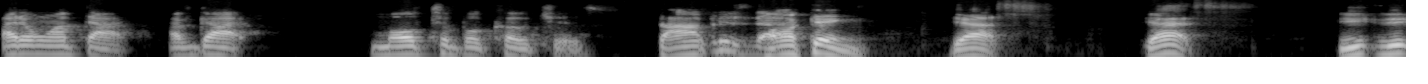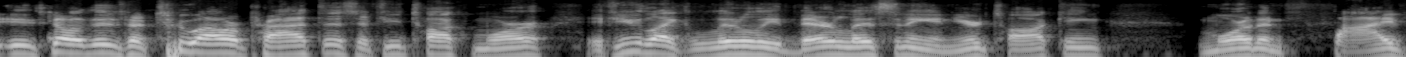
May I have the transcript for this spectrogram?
i don't want that i've got multiple coaches Stop What is that? talking. Yes. Yes. You, you- so there's a two hour practice. If you talk more, if you like literally they're listening and you're talking more than five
